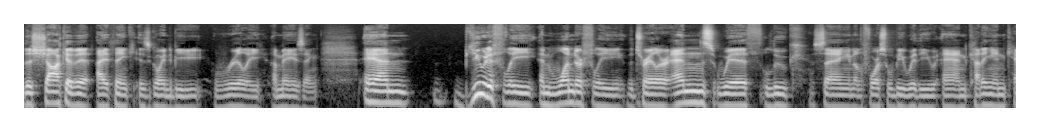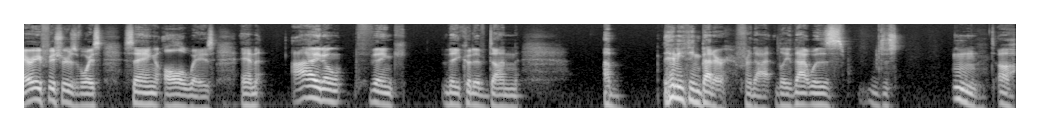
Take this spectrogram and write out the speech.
the shock of it, I think, is going to be really amazing. And beautifully and wonderfully, the trailer ends with Luke saying, you know, the Force will be with you, and cutting in Carrie Fisher's voice saying, always. And I don't think they could have done a anything better for that. Like that was just, mm, oh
